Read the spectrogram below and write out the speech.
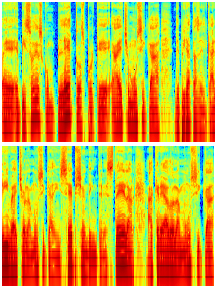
eh, episodios completos porque ha hecho música de Piratas del Caribe, ha hecho la música de Inception, de Interstellar, ha creado la música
